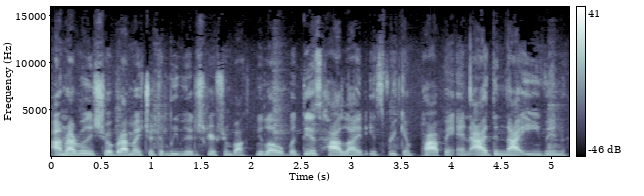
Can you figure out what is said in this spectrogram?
I'm not really sure, but I made sure to leave in the description box below. But this highlight is freaking popping. And I did not even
